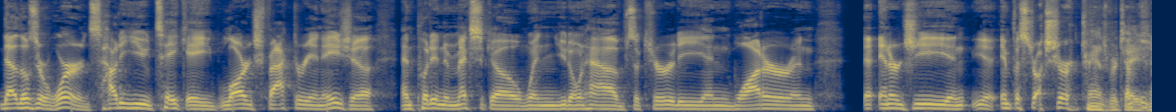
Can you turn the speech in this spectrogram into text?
that those are words. How do you take a large factory in Asia and put it in Mexico when you don't have security and water and energy and you know, infrastructure, transportation,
